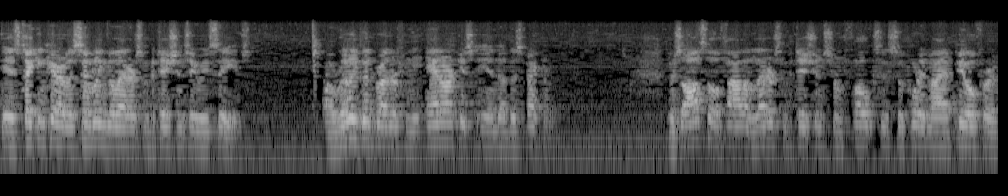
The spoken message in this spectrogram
is taking care of assembling the letters and petitions he receives. A really good brother from the anarchist end of the spectrum. There's also a file of letters and petitions from folks who supported my appeal for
